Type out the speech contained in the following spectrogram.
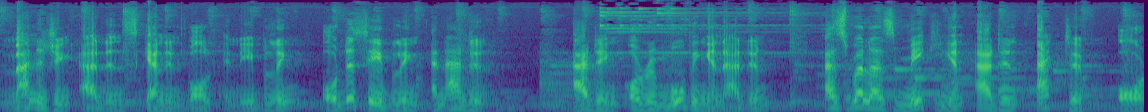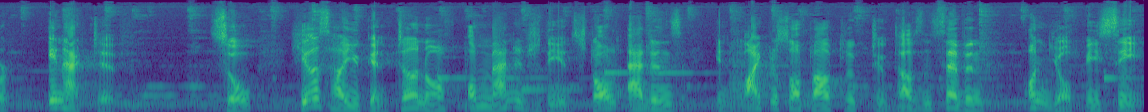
Managing add-ins can involve enabling or disabling an add-in, adding or removing an add-in, as well as making an add-in active or inactive. So, here's how you can turn off or manage the installed add-ins in Microsoft Outlook 2007 on your PC.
